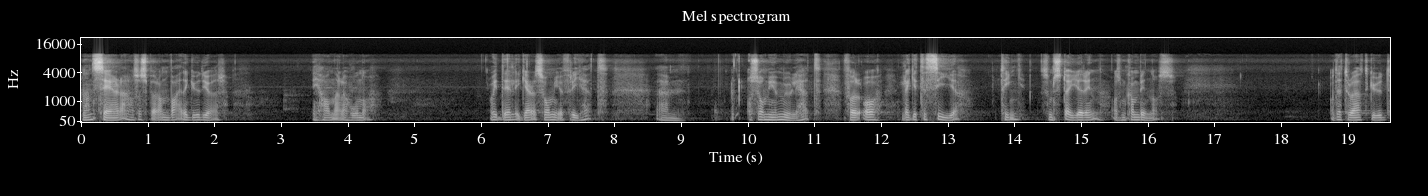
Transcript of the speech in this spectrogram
Men han ser deg, og så spør han hva er det Gud gjør i han eller hun nå. Og i det ligger det så mye frihet. Um, og så mye mulighet for å legge til side ting som støyer inn, og som kan binde oss. Og Det tror jeg at Gud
